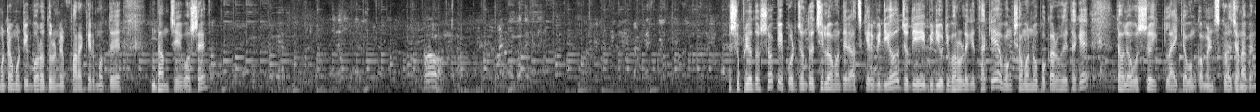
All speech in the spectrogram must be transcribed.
মোটামুটি বড় ধরনের ফারাকের মধ্যে দাম চেয়ে বসে। সুপ্রিয় দর্শক এই পর্যন্ত ছিল আমাদের আজকের ভিডিও। যদি এই ভিডিওটি ভালো লেগে থাকে এবং সামান্য উপকার হয়ে থাকে, তাহলে অবশ্যই লাইক এবং কমেন্টস করে জানাবেন।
